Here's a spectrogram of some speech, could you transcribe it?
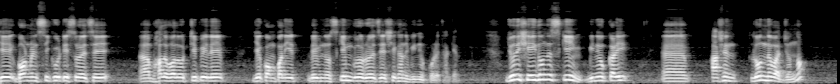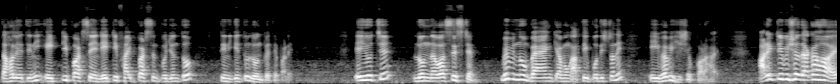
যে গভর্নমেন্ট সিকিউরিটিস রয়েছে ভালো ভালো ট্রিপেলে যে কোম্পানির বিভিন্ন স্কিমগুলো রয়েছে, সেখানে বিনিয়োগ করে থাকেন। যদি সেই ধরনের স্কিম বিনিয়োগকারী আসেন লোন নেওয়ার জন্য, তাহলে তিনি eighty percent eighty five percent পর্যন্ত তিনি কিন্তু লোন পেতে পারেন এই হচ্ছে লোন নেওয়ার সিস্টেম বিভিন্ন ব্যাংক এবং আর্থিক প্রতিষ্ঠানে এইভাবেই হিসেব করা হয়। আরেকটি বিষয় দেখা হয়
